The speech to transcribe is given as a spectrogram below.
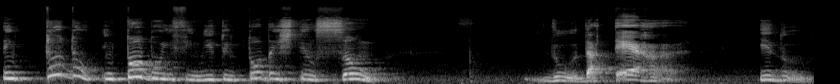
em tudo, em todo o infinito, em toda a extensão do, da terra e do,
